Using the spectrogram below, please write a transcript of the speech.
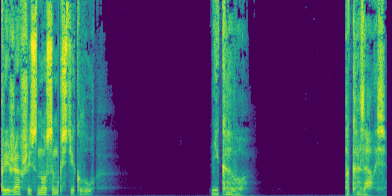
прижавшись носом к стеклу. Никого. Показалось.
